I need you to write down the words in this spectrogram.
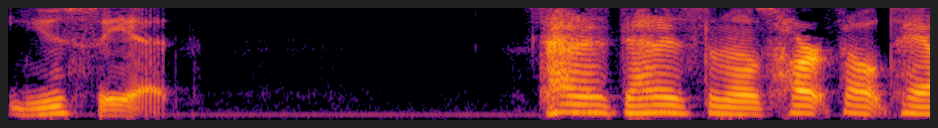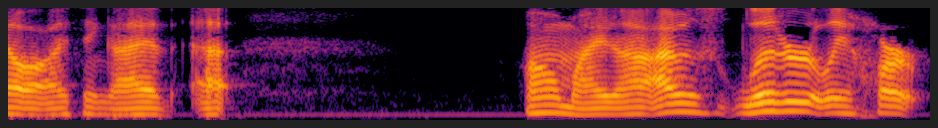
you see it. That is that is the most heartfelt tale I think I have. Uh, oh my god, I was literally heart.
